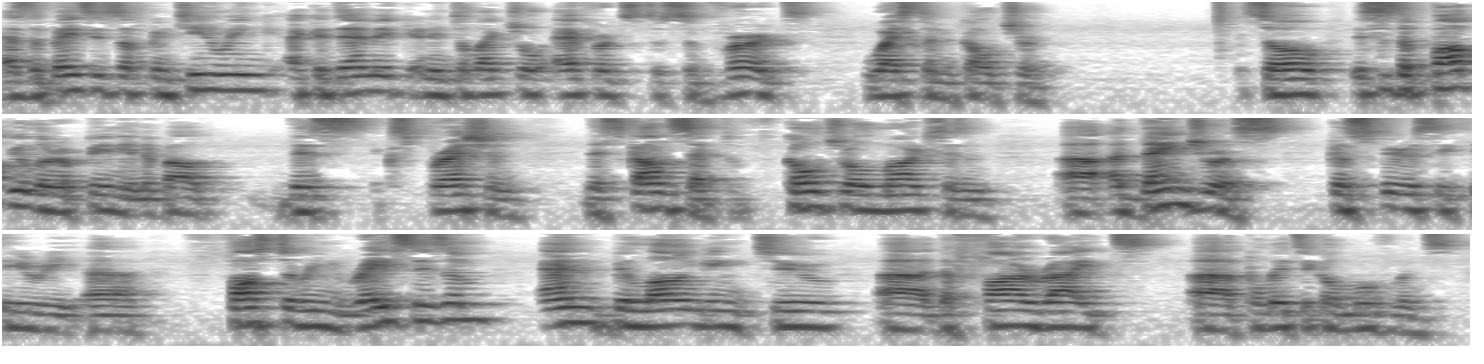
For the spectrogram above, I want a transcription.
as the basis of continuing academic and intellectual efforts to subvert Western culture. So, this is the popular opinion about this expression, this concept of cultural Marxism, uh, a dangerous conspiracy theory uh, fostering racism and belonging to uh, the far right uh, political movements.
